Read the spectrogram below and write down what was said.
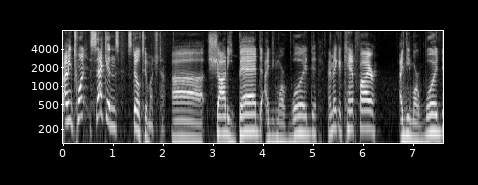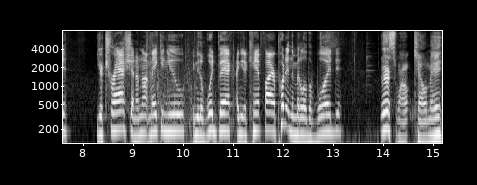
I mean, 20 seconds. Still too much time. Uh, shoddy bed. I need more wood. Can I make a campfire? I need more wood. You're trash and I'm not making you. Give me the wood back. I need a campfire. Put it in the middle of the wood. This won't kill me.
